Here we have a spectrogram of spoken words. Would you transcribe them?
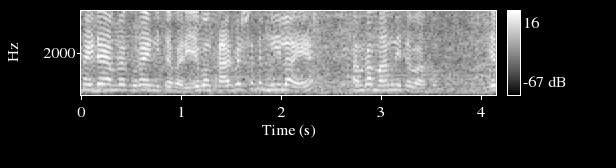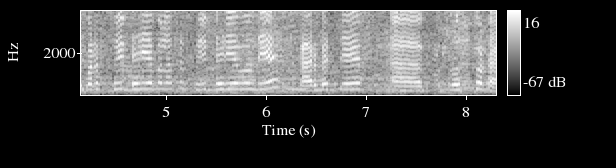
সাইডে আমরা ঘোরায় নিতে পারি এবং কার্ভের সাথে মিলায়ে আমরা মান নিতে পারব। এরপরে সুইপ ভেরিয়েবল আছে সুইপ ভেরিয়েবল দিয়ে কার্ভের যে প্রস্থটা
